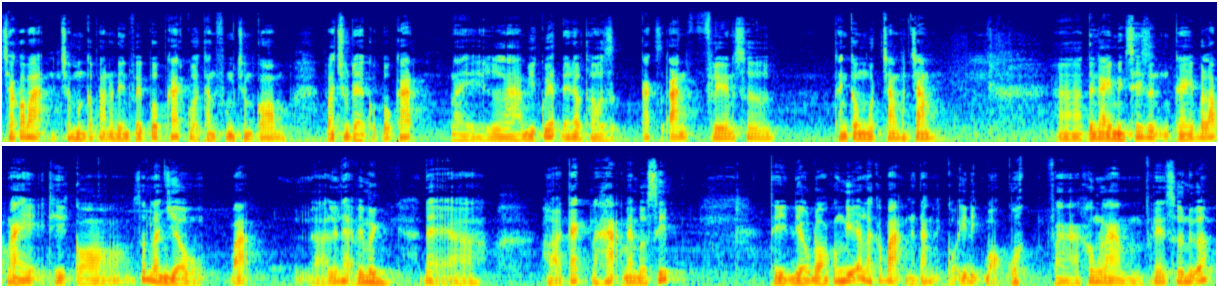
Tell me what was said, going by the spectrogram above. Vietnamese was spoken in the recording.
Chào các bạn, chào mừng các bạn đã đến với podcast của thăng phùng.com và chủ đề của podcast này là bí quyết để đấu thầu các dự án freelancer thành công 100%. À, từ ngày mình xây dựng cái blog này thì có rất là nhiều bạn à, liên hệ với mình để à, hỏi cách là hạ membership. Thì điều đó có nghĩa là các bạn đang có ý định bỏ cuộc và không làm freelancer nữa.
